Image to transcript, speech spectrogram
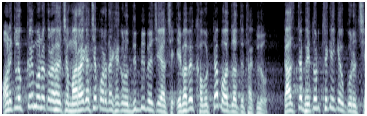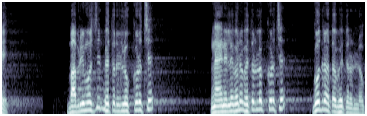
অনেক লোককেই মনে করা হয়েছে, মারা গেছে, পরে দেখা গেল দিব্যি বেঁচে আছে। এভাবে খবরটা বদলাতে থাকল। কাজটা ভেতর থেকে কেউ করেছে। বাবরি মসজিদ ভেতরের লোক করেছে নাইন ইলেভেনও ভেতরের লোক করেছে গোদরাতেও ভেতরের লোক।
